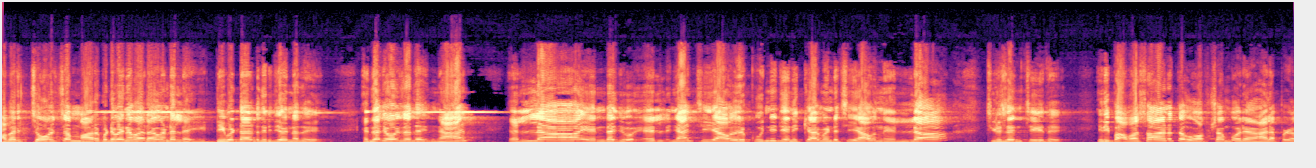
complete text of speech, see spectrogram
അവർ ചോദിച്ച മറുപടി വരെ വരവുണ്ടല്ലേ ഇടിവെട്ടായിട്ട് തിരിച്ചു വന്നത് എന്താ ചോദിച്ചത്? ഞാൻ എല്ലാ എന്റെ ഞാൻ ചെയ്യാവുന്ന ഒരു കുഞ്ഞ് ജനിക്കാൻ വേണ്ടി ചെയ്യാവുന്ന എല്ലാ ചികിത്സയും ചെയ്ത്. ഇനിയിപ്പോൾ അവസാനത്തെ ഓപ്ഷൻ പോലെ ആലപ്പുഴ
